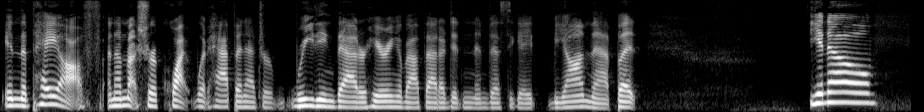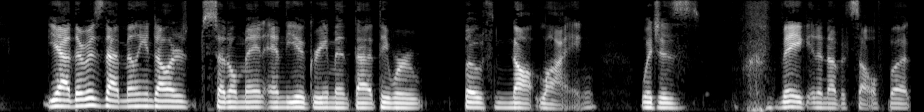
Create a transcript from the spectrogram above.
in the payoff, and I'm not sure quite what happened after reading that or hearing about that. I didn't investigate beyond that, but you know. Yeah, there was that million dollar settlement and the agreement that they were both not lying, which is vague in and of itself. But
